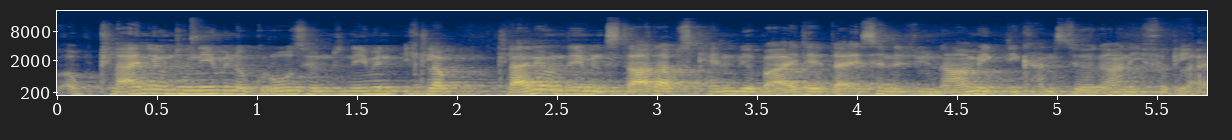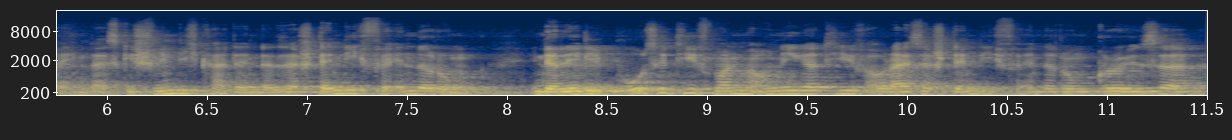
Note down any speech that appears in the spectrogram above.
ob kleine Unternehmen, ob große Unternehmen, ich glaube, kleine Unternehmen, Startups kennen wir beide, da ist ja eine Dynamik, die kannst du ja gar nicht vergleichen. Da ist Geschwindigkeit drin, da ist ja ständig Veränderung. In der Regel positiv, manchmal auch negativ, aber da ist ja ständig Veränderung, größer,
